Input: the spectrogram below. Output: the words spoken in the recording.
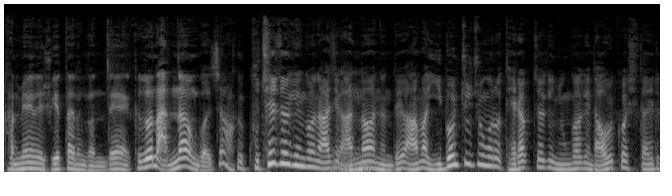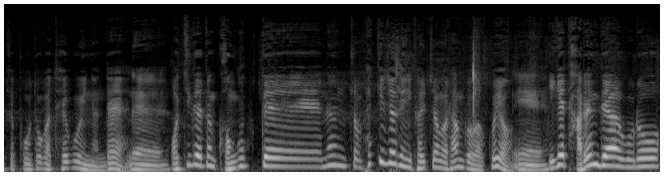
감면해 주겠다는 건데 그건 안 나온 거죠? 그 구체적인 건 아직 안 음. 나왔는데요. 아마 이번 주 중으로 대략적인 윤곽이 나올 것이다 이렇게 보도가 되고 있는데 네. 어찌되든 건국대는 좀 획기적인 결정을 한 것 같고요. 예. 이게 다른 대학으로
